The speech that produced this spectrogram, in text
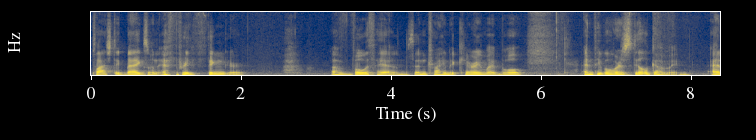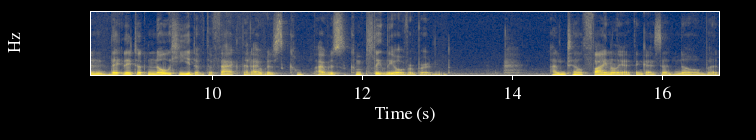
plastic bags on every finger of both hands and trying to carry my bowl. And people were still coming. And they, they took no heed of the fact that I was, I was completely overburdened. Until finally, I think I said no, but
